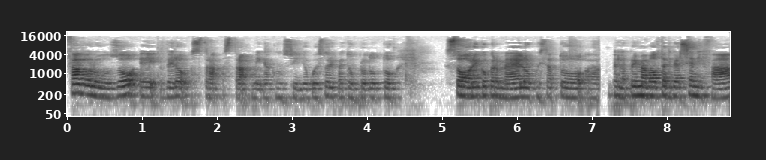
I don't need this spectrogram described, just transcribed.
Favoloso e ve lo stra, stra, mega consiglio. Questo, ripeto, è un prodotto storico per me, l'ho acquistato uh, per la prima volta diversi anni fa,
